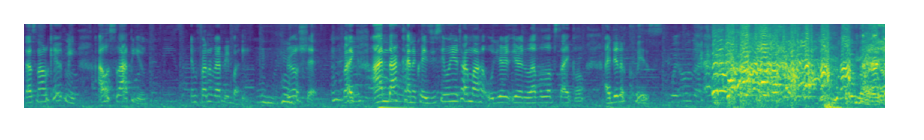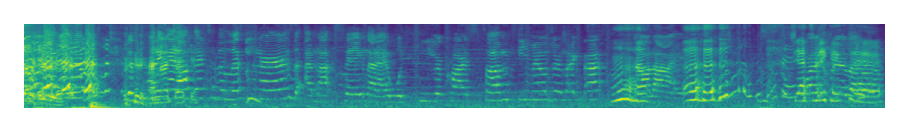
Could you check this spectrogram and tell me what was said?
that's not okay with me. I will slap you in front of everybody. Real shit. Like, I'm that kind of crazy. You see, when you're talking about your your level of cycle, I did a quiz. Wait, hold on. I'm not joking. Just putting I'm not it out there to the listeners. I'm not saying that I would key your car. Some females are like that. Not I. she has to make it clear.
